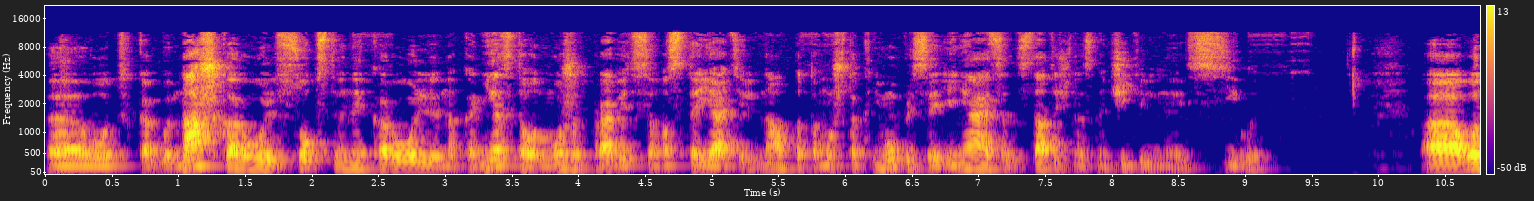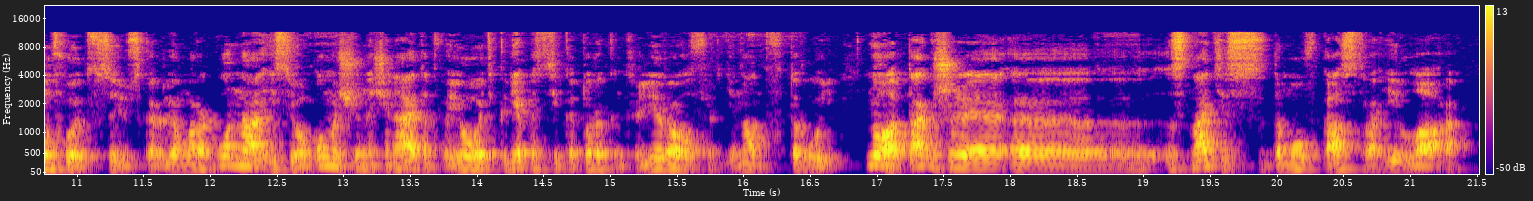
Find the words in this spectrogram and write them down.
Э, вот как бы наш король, собственный король, наконец-то он может править самостоятельно, потому что к нему присоединяются достаточно значительные силы. Э, он входит в союз с королем Арагона и с его помощью начинает отвоевывать крепости, которые контролировал Фердинанд II. Ну а также э, знать из домов Кастро и Лара.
